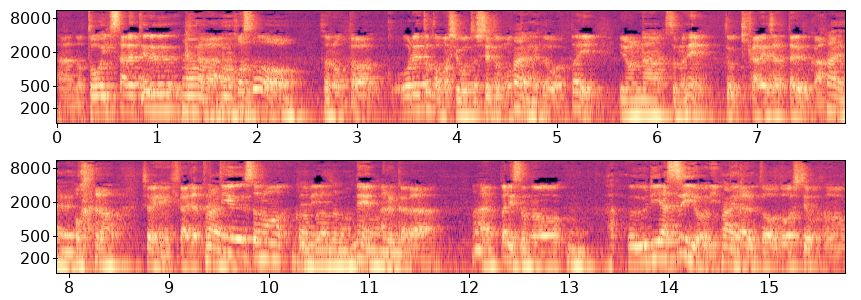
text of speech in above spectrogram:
あの統一されてるからこそ、そのやっぱ俺とかも仕事してて思ったけど、やっぱりいろんなそのねと聞かれちゃったりとか、はいはい他の商品が聞かれちゃったりっていう、はい。そのね、うん。あるから、まあ、やっぱりその、うん。は売りやすいようにってなると、どうしてもその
